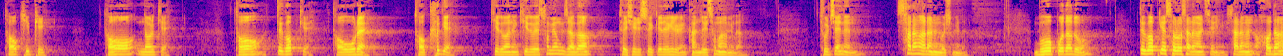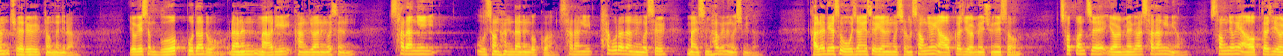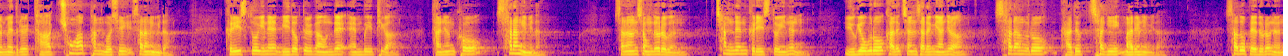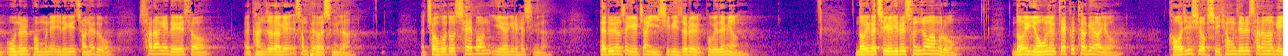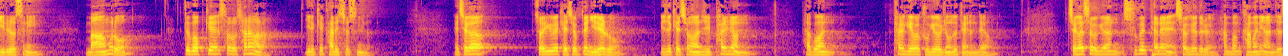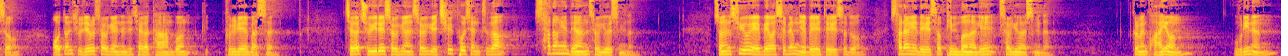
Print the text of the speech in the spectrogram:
더 깊이, 더 넓게, 더 뜨겁게, 더 오래, 더 크게 기도하는 기도의 소명자가 되실 수 있게 되기를 간절히 소망합니다. 둘째는 사랑하라는 것입니다. 무엇보다도 뜨겁게 서로 사랑할지니 사랑은 허다한 죄를 덮느니라. 여기서 무엇보다도 라는 말이 강조하는 것은 사랑이 우선한다는 것과 사랑이 탁월하다는 것을 말씀하고 있는 것입니다. 갈라디아서 5장에서 얘기하는 것처럼 성령의 아홉 가지 열매 중에서 첫 번째 열매가 사랑이며 성령의 아홉 가지 열매들을 다 총합한 것이 사랑입니다. 그리스도인의 미덕들 가운데 MVP가 단연코 사랑입니다. 사랑하는 성도 여러분, 참된 그리스도인은 유욕으로 가득 찬 사람이 아니라 사랑으로 가득 차기 마련입니다. 사도 베드로는 오늘 본문에 이르기 전에도 사랑에 대해서 간절하게 선포해 왔습니다. 적어도 세 번 이야기를 했습니다. 베드로전서 1장 22절을 보게 되면 너희가 진리를 순종함으로 너희 영혼을 깨끗하게 하여 거짓이 없이 형제를 사랑하게 이르렀으니 마음으로 뜨겁게 서로 사랑하라. 이렇게 가르쳤습니다. 제가 저희 교회 개척된 이래로 이제 개척한 지 8년 하고 한 8개월, 9개월 정도 되는데요. 제가 설교한 수백 편의 설교들을 한번 가만히 앉아서 어떤 주제로 설교했는지 제가 다 한번 분류해 봤어요. 제가 주일에 설교한 설교의 7%가 사랑에 대한 설교였습니다. 저는 수요 예배와 새벽 예배에 대해서도 사랑에 대해서 빈번하게 설교했습니다. 그러면 과연 우리는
